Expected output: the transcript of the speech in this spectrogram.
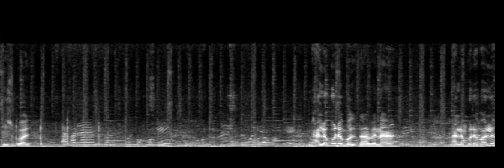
শেষ বল। ভালো করে বলতে হবে না? ভালো করে বলো।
